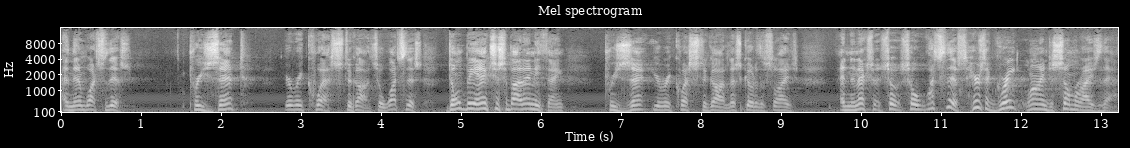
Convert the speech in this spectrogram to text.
and then watch this. Present your requests to God. So watch this. Don't be anxious about anything. Present your requests to God. Let's go to the slides. And the next, so, so what's this? Here's a great line to summarize that.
